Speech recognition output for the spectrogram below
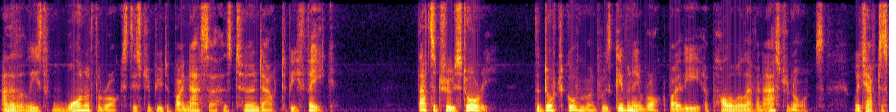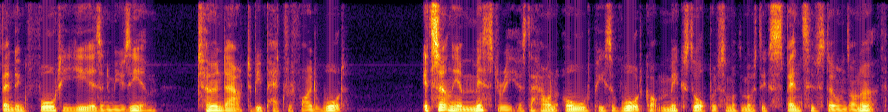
and that at least one of the rocks distributed by NASA has turned out to be fake. That's a true story. The Dutch government was given a rock by the Apollo 11 astronauts, which, after spending 40 years in a museum, turned out to be petrified wood. It's certainly a mystery as to how an old piece of wood got mixed up with some of the most expensive stones on Earth.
